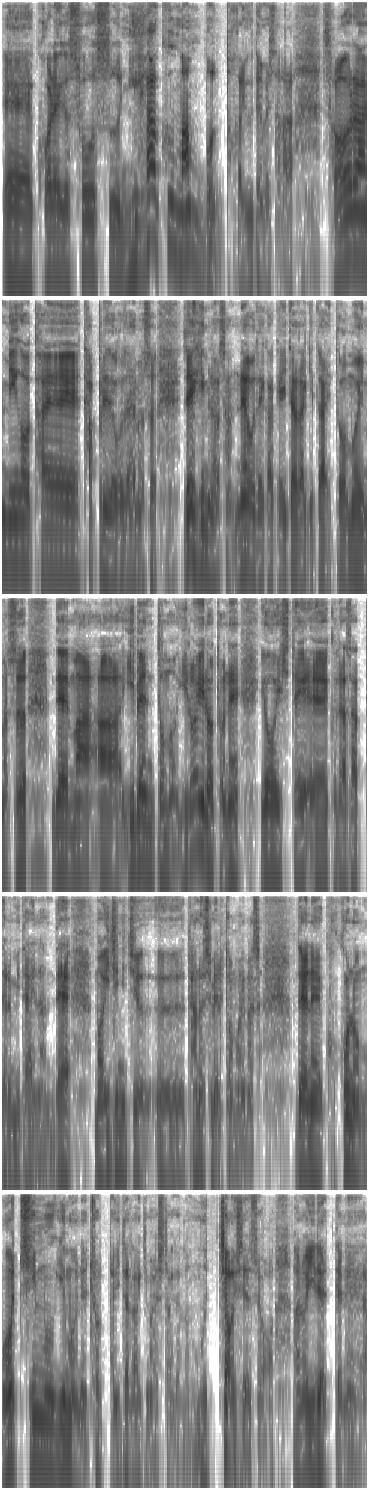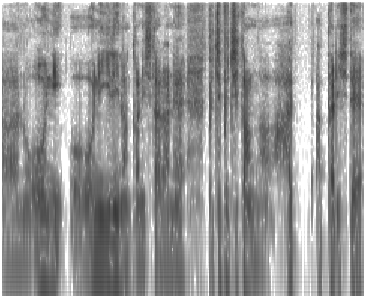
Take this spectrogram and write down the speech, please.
えー、これが総数200万本とか言うてましたから、そら見応えたっぷりでございます。ぜひ皆さんね、お出かけいただきたいと思います。で、まあ、イベントもいろいろとね、用意して、えー、くださってるみたいなんで、まあ、一日楽しめると思います。でね、ここのもち麦もね、ちょっといただきましたけど、むっちゃ美味しいですよ。あの、入れれってねあのおにおにぎりなんかにしたらねプチプチ感があったりして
